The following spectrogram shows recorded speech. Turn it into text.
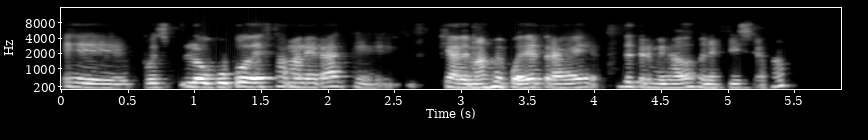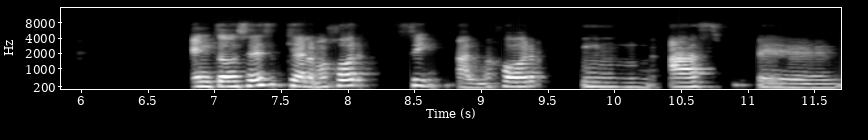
eh, pues lo ocupo de esta manera que, que, además me puede traer determinados beneficios, ¿no? Entonces, que a lo mejor, sí, a lo mejor mm, has eh,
